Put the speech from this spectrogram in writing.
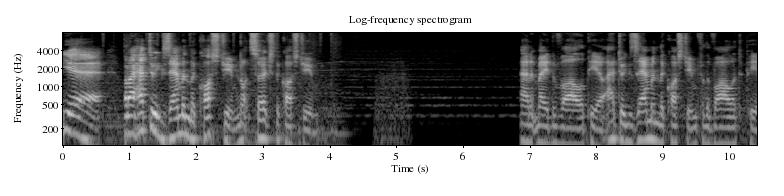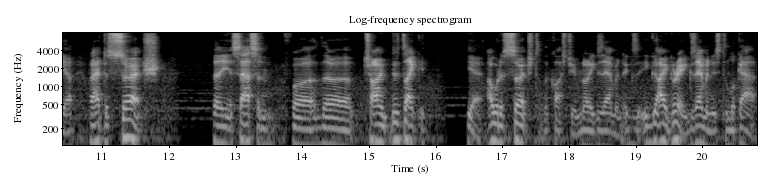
Yeah, but I had to examine the costume, not search the costume. And it made the vial appear. I had to examine the costume for the vial to appear, but I had to search the assassin for the chime. It's like, yeah, I would have searched the costume, not examined. Ex I agree. Examine is to look at.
